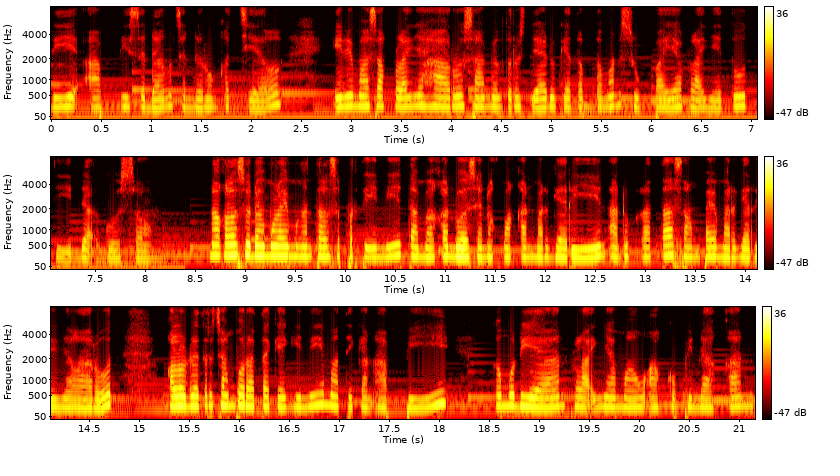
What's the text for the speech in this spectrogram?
di api sedang cenderung kecil. Ini masak flynya harus sambil terus diaduk ya teman-teman supaya flynya itu tidak gosong. Nah, kalau sudah mulai mengental seperti ini, tambahkan 2 sendok makan margarin, aduk rata sampai margarinnya larut. Kalau udah tercampur rata kayak gini, matikan api. Kemudian flynya mau aku pindahkan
